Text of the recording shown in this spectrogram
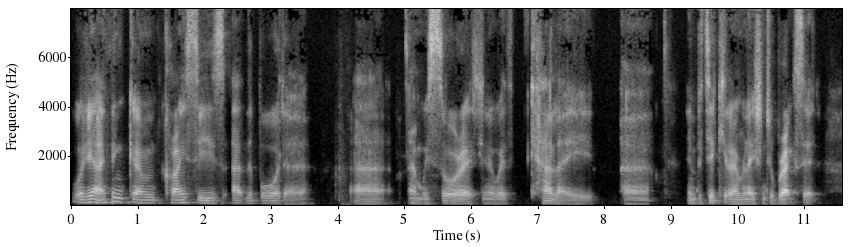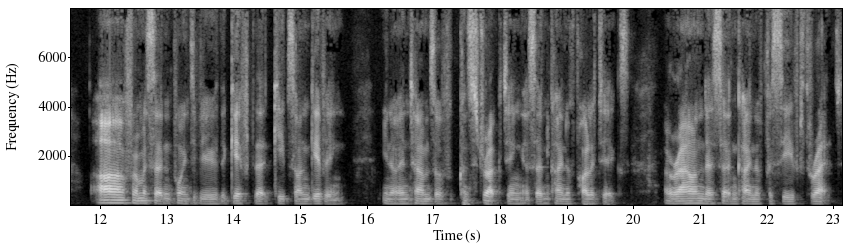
Well, yeah, I think um, crises at the border uh, and we saw it, you know, with Calais, uh, in particular in relation to Brexit, are from a certain point of view the gift that keeps on giving, you know, in terms of constructing a certain kind of politics around a certain kind of perceived threat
